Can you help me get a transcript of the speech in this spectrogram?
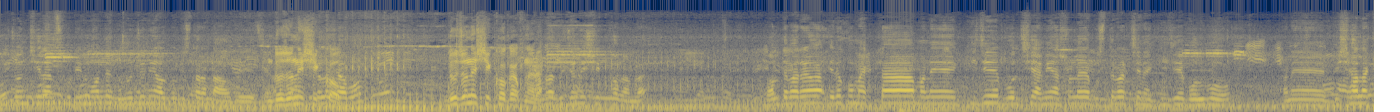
দুজন ছিলাম স্কুটির মধ্যে দুজনই অল্প বিস্তর আমরা আহত হয়েছি। দুজনই শিক্ষক? যাব। দুজনের শিক্ষক আপনারা? আমরা দুজনই শিক্ষক আমরা। বলতে পারে এরকম একটা মানে কি যে বলছি আমি আসলে বুঝতে পারছি না কি যে বলব। মানে বিশাল একটা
